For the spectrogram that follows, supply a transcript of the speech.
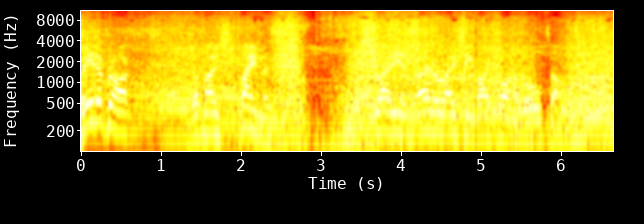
Peter Brock, the most famous Australian motor racing icon of all time.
